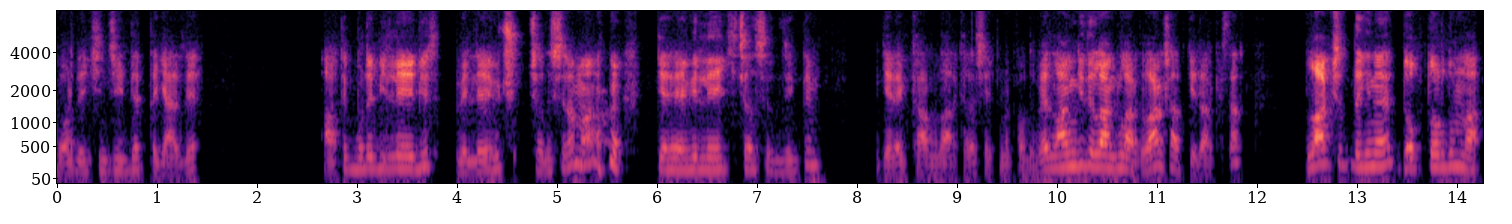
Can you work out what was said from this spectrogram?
Bu arada ikinci iddet de geldi. Artık burada bir L1 ve L3 çalışır ama gene bir L2 çalışır diyecektim. Gerek kalmadı arkadaş ekmek oldu. Ve lang gidi lang lang. Shot gidi arkadaşlar. Shot da yine Doktor Doom'la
